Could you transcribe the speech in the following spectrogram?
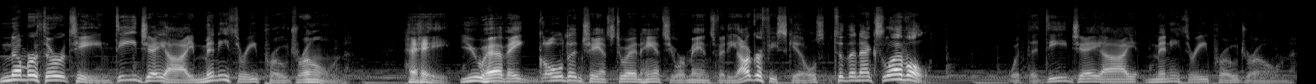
Number 13. DJI Mini 3 Pro Drone. Hey, you have a golden chance to enhance your man's videography skills to the next level with the DJI Mini 3 Pro drone.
